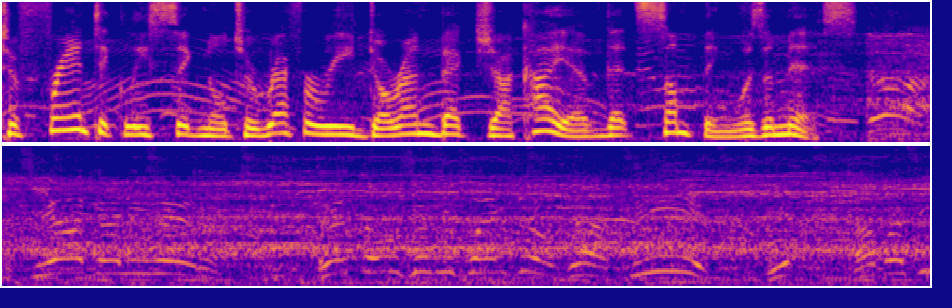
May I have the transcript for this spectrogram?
to frantically signal to referee Doranbek Jakayev that something was amiss. Да, Тиаго Оливейра. Это уже не пойдет, да. Ты обрати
